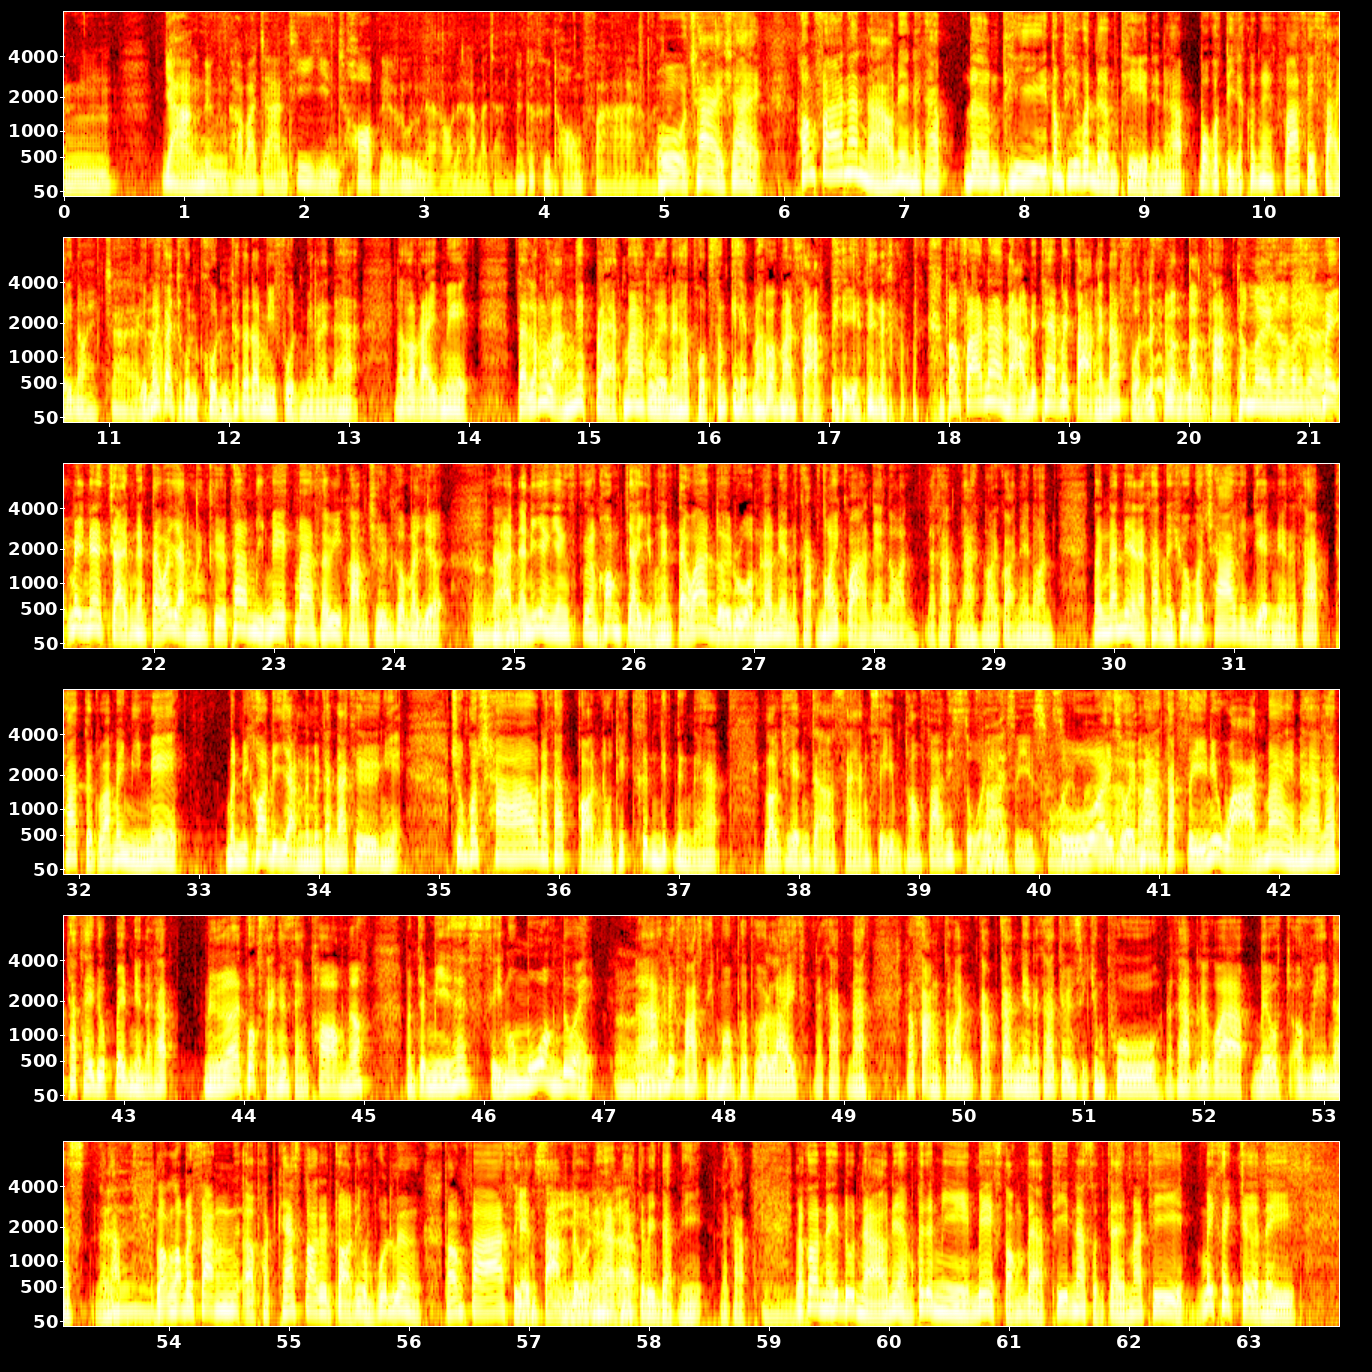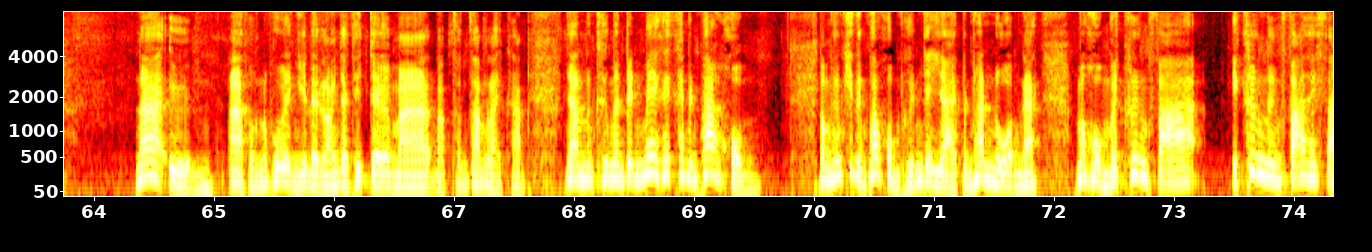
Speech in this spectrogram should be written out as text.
อย่างหนึ่งครับอาจารย์ที่ยินชอบในฤดูหนาวนะครับอาจารย์นั่นก็คือท้องฟ้าครับอาจารย์โอ้ใช่ใช่ท้องฟ้าหน้าหนาวเนี่ยนะครับเดิมทีต้องที่ว่าเดิมทีเนี่ยนะครับปกติจะค่อนข้างฟ้าใสๆหน่อยใช่หรือไม่ก็อาจจะขุ่นๆถ้าเกิดว่ามีฝุ่นมีอะไรนะฮะแล้วก็ไร้เมฆแต่หลังๆเนี่ยแปลกมากเลยนะครับผมสังเกตมาประมาณ 3 ปีเนี่ยนะครับท้องฟ้าหน้าหนาวนี่แทบไม่ต่างกันหน้าฝนเลยบางบางครั้งทำไมครับอาจารย์ไม่ไม่แน่ใจเหมือนกันแต่ว่าอย่างหนึ่งคือถ้ามีเมฆมากจะมีความชื้นเข้ามาเยอะนะอันอันนี้ยังยังยังข้องใจอยู่เหมือนกันแต่ว่าโดยรวมแล้วเนี่ยนะครับน้อยกว่าแน่นอนนะครับนะน้อยกว่าแน่นอน ดังนั้นเนี่ยนะครับในช่วงเช้าๆเย็นๆเนี่ยนะครับถ้าเกิดว่าไม่มีเมฆมันมีข้อดีอย่างหนึ่งเหมือนกันนะคืออย่างนี้ ช่วงเช้าๆนะครับก่อนดวงอาทิตย์ขึ้นนิดหนึ่งนะฮะเราจะเห็นแต่แสงสีบนท้องฟ้านี่สวยเลยฟ้าสีสวยสวยมากสวยมากครับครับสีนี่หวานมากนะฮะแล้วถ้าใครดูเป็นเนี่ยนะครับ เนื้อพวกแสงเงินแสงทองเนาะมันจะมีแค่สีม่วงๆด้วยเออนะเรียกฟ้าสีม่วง purple light นะครับนะแล้วฝั่งตะวันกลับกันเนี่ยนะครับจะเป็นสีชมพูนะครับเรียกว่า belt of Venus นะครับลองลองไปฟังพอดแคสต์ตอนก่อนๆที่ผมพูดเรื่องท้องฟ้าสีต่างๆดูนะฮะน่าจะเป็นแบบนี้นะครับแล้วก็ในฤดูหนาวเนี่ยมันก็จะมีเมฆสองแบบที่น่าสนใจมากที่ไม่ค่อยเจอในหน้าอื่น อะผมต้องพูดอย่างนี้เดี๋ยวหลังจากที่เจอมาแบบซ้ำๆหลายครั้ง อย่างหนึงคือมันเป็นเมฆคล้ายๆเป็นผ้าห่มลองคิดถึงผ้าห่มผืนใหญ่ๆ เป็นผ้านวมนะ มาห่มไว้ครึ่งฟ้า อีกครึ่งหนึ่งฟ้าใส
